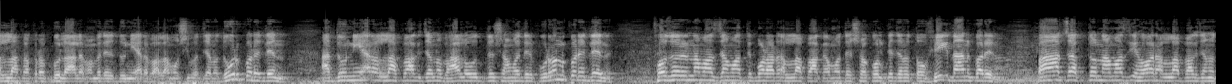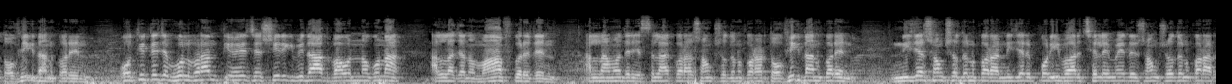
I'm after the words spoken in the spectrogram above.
আল্লাহ পাক রব্বুল আলম আমাদের দুনিয়ার বালা মুসিবত যেন দূর করে দেন। আর দুনিয়ার আল্লাহ পাক যেন ভালো উদ্দেশ্য আমাদের পূরণ করে দেন। ফজরের নামাজ জামাতে পড়ার আল্লাহ পাক আমাদের সকলকে যেন তৌফিক দান করেন। পাঁচ অক্ত নামাজি হওয়ার আল্লাহ পাক যেন তৌফিক দান করেন। অতীতে যে ভুল ভ্রান্তি হয়েছে, শিরিক, বিদাত বা অন্য গুণা আল্লাহ যেন মাফ করে দেন। আল্লাহ আমাদের ইসলাহ করা, সংশোধন করার তৌফিক দান করেন। নিজের সংশোধন করার নিজের পরিবার, ছেলে মেয়েদের সংশোধন করার,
